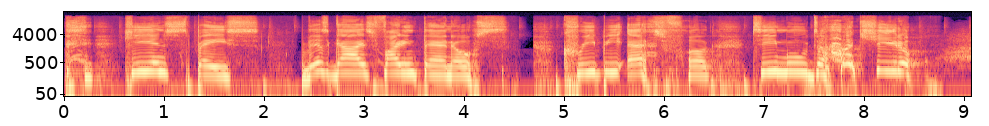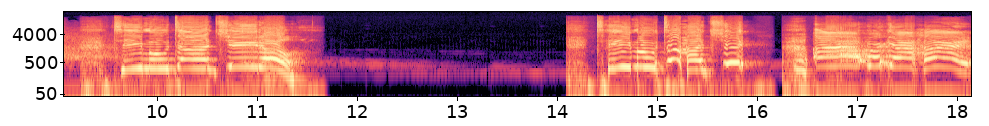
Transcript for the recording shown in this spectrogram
he in space. This guy's fighting Thanos. Creepy as fuck. Temu Don Cheadle. Temu Don Cheadle. Temu Don Cheadle. Oh my god.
